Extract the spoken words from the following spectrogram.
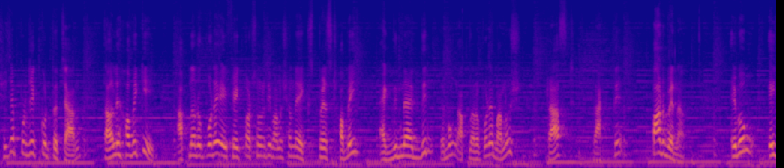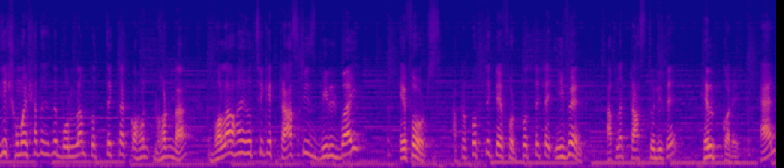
সেটা প্রজেক্ট করতে চান, তাহলে হবে কি? আপনার উপরে এই ফেক পার্সোনালিটি মানুষের সামনে এক্সপ্রেসড হবেই, একদিন না একদিন, এবং আপনার উপরে মানুষ ট্রাস্ট রাখতে পারবে না। এবং এই যে সময়ের সাথে সাথে বললাম, প্রত্যেকটা ঘটনা, বলা হয় হচ্ছে কি trust is build by efforts আপনার প্রত্যেকটা এফোর্ট প্রত্যেকটা ইভেন্ট আপনার ট্রাস্ট তৈরিতে হেল্প করে। অ্যান্ড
